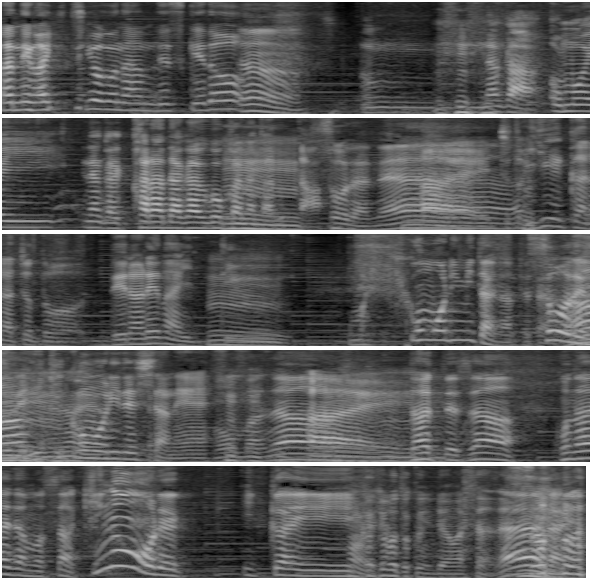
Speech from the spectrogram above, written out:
金は必要なんですけど、うん。んなんか重いなんか体が動かなかった、そうだね。はい、ちょっと家からちょっと出られないっていう、うん。お前引きこもりみたいになってたそうですね。うん。引きこもりでしたね、ほんまな、はい。だってさこの間もさ昨日俺一回はい。柿本君に電話したよね、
